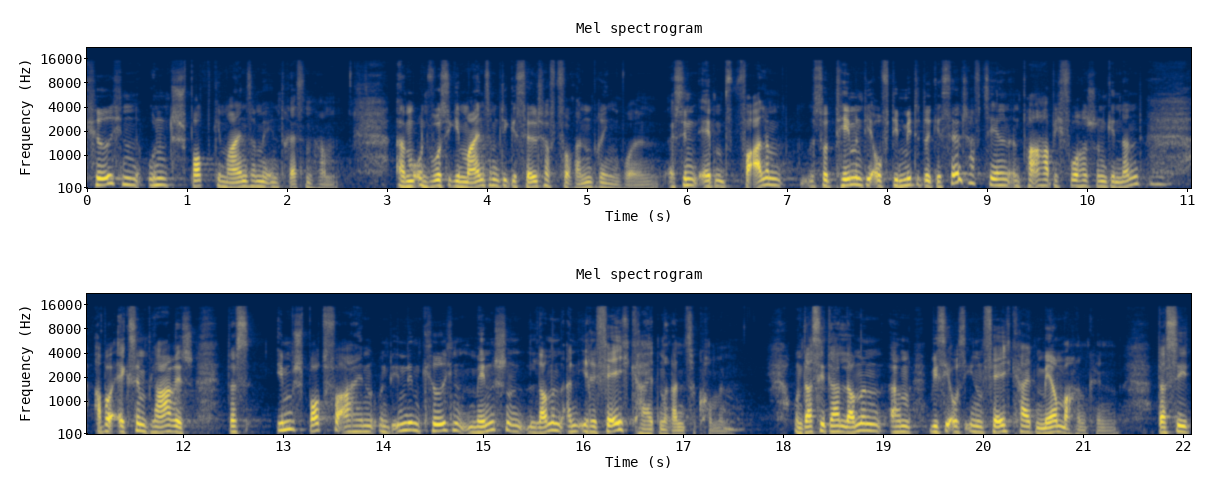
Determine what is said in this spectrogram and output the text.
Kirchen und Sport gemeinsame Interessen haben ähm, und wo sie gemeinsam die Gesellschaft voranbringen wollen. Es sind eben vor allem so Themen, die auf die Mitte der Gesellschaft zählen. Ein paar habe ich vorher schon genannt, mhm. aber exemplarisch, dass im Sportverein und in den Kirchen Menschen lernen, an ihre Fähigkeiten ranzukommen. Mhm. Und dass sie da lernen, ähm, wie sie aus ihren Fähigkeiten mehr machen können. Dass sie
